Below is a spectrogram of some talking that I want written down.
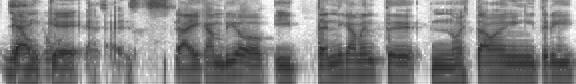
Ya, aunque eh, ahí cambió y técnicamente no estaban en E3,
